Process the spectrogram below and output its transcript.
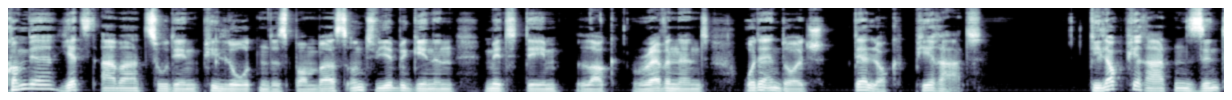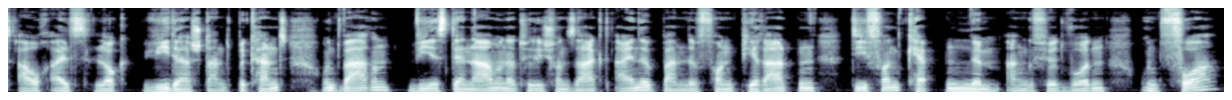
Kommen wir jetzt aber zu den Piloten des Bombers und wir beginnen mit dem Log Revenant oder in Deutsch der Log Pirat. Die Lokpiraten sind auch als Lokwiderstand bekannt und waren, wie es der Name natürlich schon sagt, eine Bande von Piraten, die von Captain Nim angeführt wurden und vor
